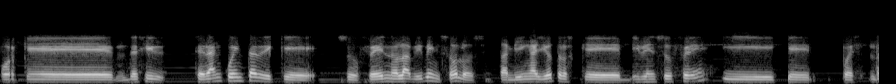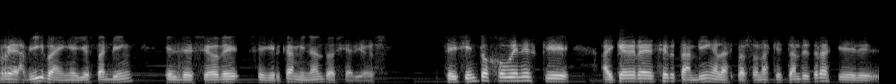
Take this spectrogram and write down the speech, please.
porque, es decir, se dan cuenta de que su fe no la viven solos, también hay otros que viven su fe y que pues reaviva en ellos también el deseo de seguir caminando hacia Dios. 600 jóvenes que hay que agradecer también a las personas que están detrás, que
